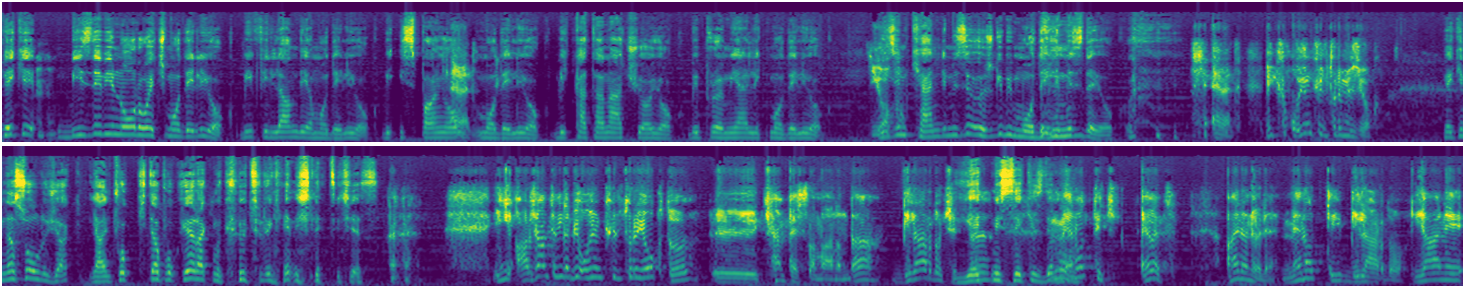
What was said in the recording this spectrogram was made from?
Peki hı hı. bizde bir Norveç modeli yok, bir Finlandiya modeli yok, bir İspanyol evet. modeli yok, bir Catanaccio yok, bir Premier Lig modeli yok. Yok. Bizim kendimize özgü bir modelimiz de yok. evet. Bir oyun kültürümüz yok. Peki nasıl olacak? Yani çok kitap okuyarak mı kültürü genişleteceğiz? Arjantin'de bir oyun kültürü yoktu. E, Kempes zamanında. Bilardo çıktı. 78 değil mi? Menotti, evet. Aynen öyle. Menotti, Bilardo. Yani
